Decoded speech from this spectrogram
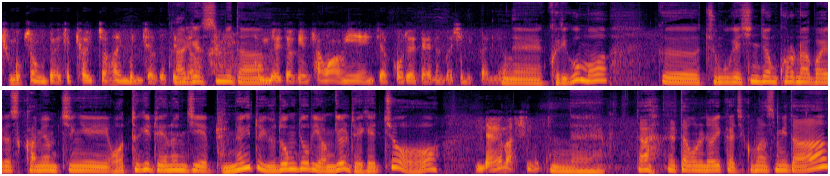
중국 정부에서 결정할 문제거든요. 알겠습니다. 국내적인 상황이 이제 고려되는 것이니까요. 네. 그리고 뭐, 그 중국의 신종 코로나 바이러스 감염증이 어떻게 되는지에 분명히 또 유동적으로 연결되겠죠. 네, 맞습니다. 네. 아, 일단 오늘 여기까지 고맙습니다.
